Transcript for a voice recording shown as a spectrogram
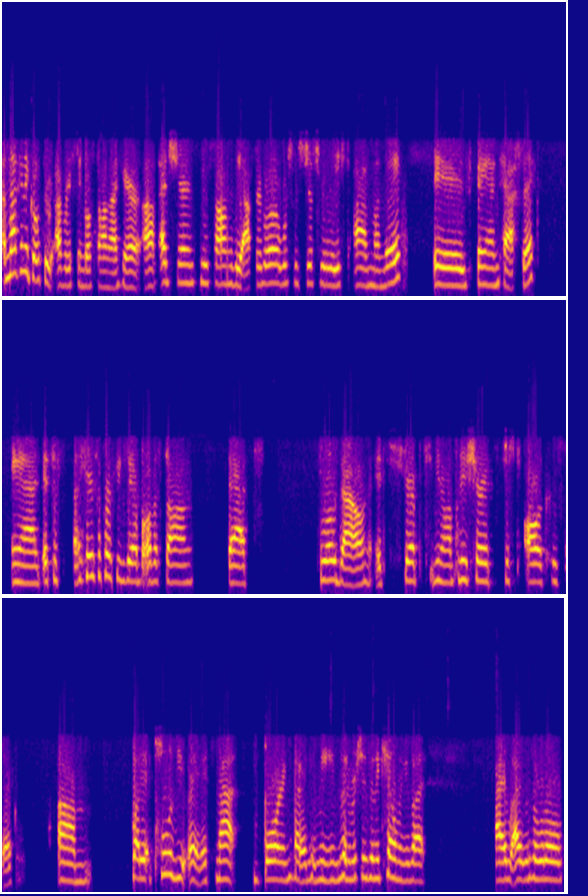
I'm not going to go through every single song on here. Um, Ed Sheeran's new song, The Afterglow, which was just released on Monday, is fantastic. And it's a, here's a perfect example of a song that's slowed down. It's stripped. You know, I'm pretty sure it's just all acoustic. Um, but it pulls you in. It's not boring by any means, and Richie's going to kill me, but I, I was a little.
